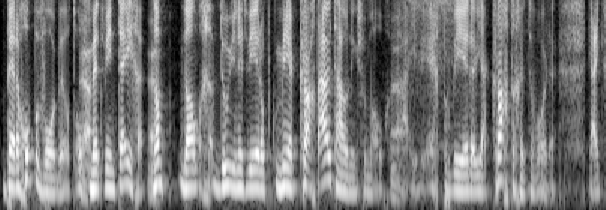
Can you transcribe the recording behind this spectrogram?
Bergop bijvoorbeeld, of Ja. met wind tegen. Dan, dan doe je het weer op meer krachtuithoudingsvermogen. Ga je weer echt proberen ja, krachtiger te worden. Kijk, er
